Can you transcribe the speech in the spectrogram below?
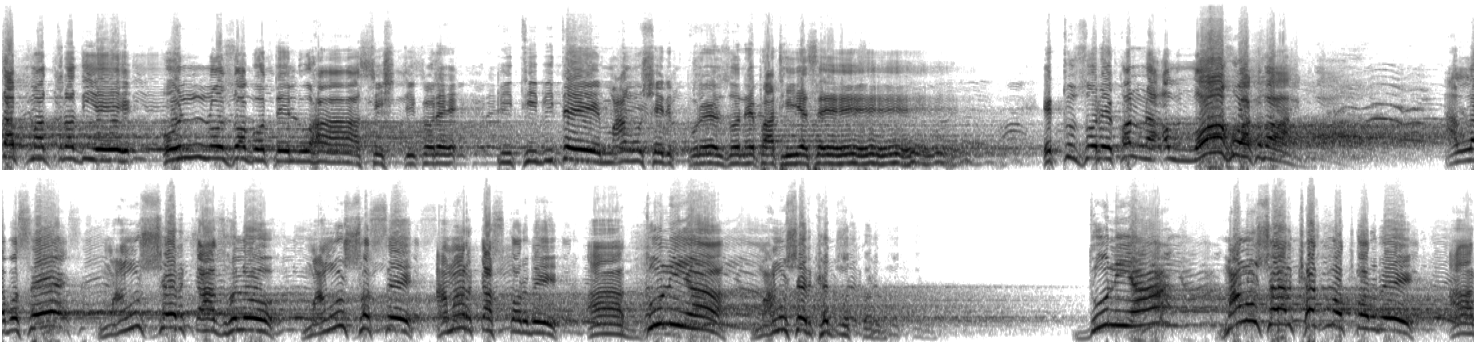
তাপমাত্রা দিয়ে অন্য জগতে লোহা সৃষ্টি করে পৃথিবীতে মানুষের প্রয়োজনে পাঠিয়েছে। একটু জোরে কন্যা আল্লাহ আকবার। আল্লাহ বসে মানুষের কাজ হলো মানুষ হচ্ছে আমার কাজ করবে আর দুনিয়া মানুষের খেদমত করবে। দুনিয়া মানুষের খেদমত করবে আর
